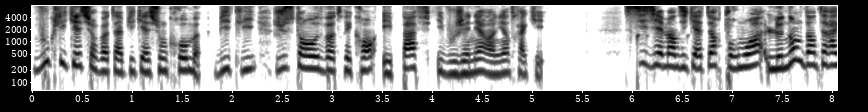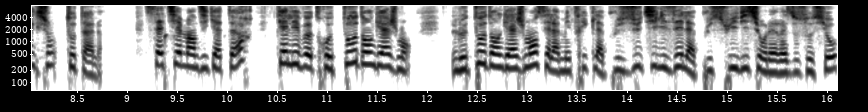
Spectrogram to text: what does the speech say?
vous cliquez sur votre application Chrome Bitly juste en haut de votre écran et paf, il vous génère un lien traqué. Sixième indicateur pour moi, le nombre d'interactions totales. Septième indicateur, quel est votre taux d'engagement? Le taux d'engagement, c'est la métrique la plus utilisée, la plus suivie sur les réseaux sociaux.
